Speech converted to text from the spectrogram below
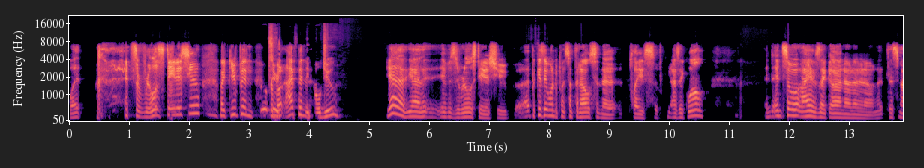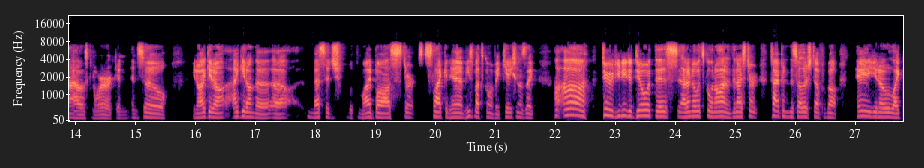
what? it's a real estate issue? Like you've been, promote, I've been. They told you? Yeah, yeah, it was a real estate issue uh, because they wanted to put something else in the place. Of, I was like, well, and and so I was like, oh no, no, no, no, that's not how it's gonna work. And and so, you know, I get on, I get on the uh, message with my boss, start slacking him. He's about to go on vacation. I was like, uh-uh, dude, you need to deal with this. I don't know what's going on. And then I start typing this other stuff about, hey, you know, like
